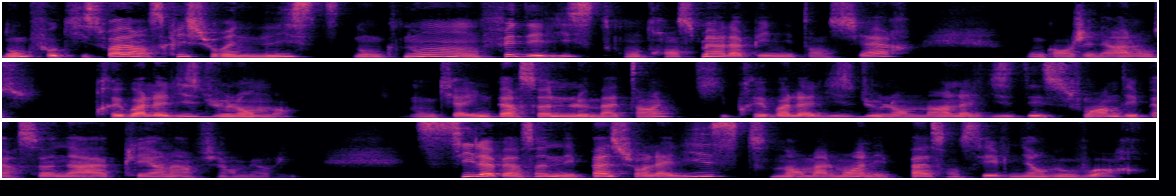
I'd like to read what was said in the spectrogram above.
Donc, il faut qu'ils soient inscrits sur une liste. Donc, nous, on fait des listes qu'on transmet à la pénitentiaire. Donc, en général, on prévoit la liste du lendemain. Donc, il y a une personne le matin qui prévoit la liste du lendemain, la liste des soins des personnes à appeler à l'infirmerie. Si la personne n'est pas sur la liste, normalement, elle n'est pas censée venir nous voir.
